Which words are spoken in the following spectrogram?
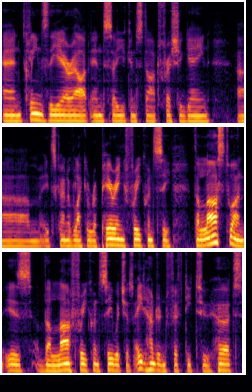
and cleans the air out, and so you can start fresh again. Um, it's kind of like a repairing frequency. The last one is the La frequency, which is 852 hertz,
